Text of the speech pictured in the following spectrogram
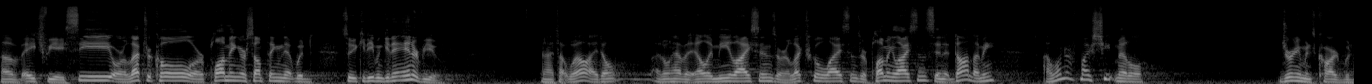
of HVAC or electrical or plumbing or something that would, so you could even get an interview. And I thought, well, I don't, I don't have an LME license or electrical license or plumbing license. And it dawned on me, I wonder if my sheet metal journeyman's card would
